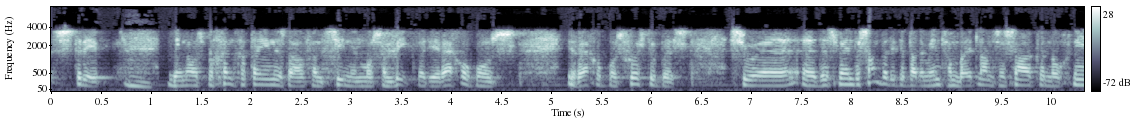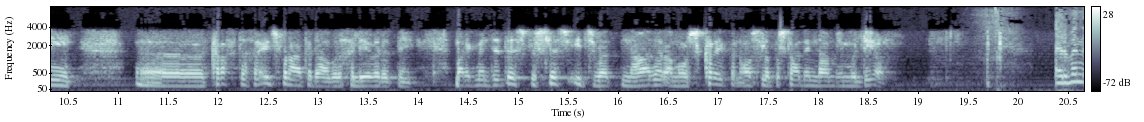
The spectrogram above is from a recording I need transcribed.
streep. Hmm. En ons begin getuienis daarvan sien in Mosambiek wat die reg op ons die reg op ons voorstoep is. So uh, dis baie interessant dat die departement van buitelandse sake nog nie uh kragtige uitsprake daaroor gelewer het nie. Maar ek meen dit is beslis iets wat nader aan ons skryf en ons wil op 'n stadium daarmee moet deel. Erwin,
